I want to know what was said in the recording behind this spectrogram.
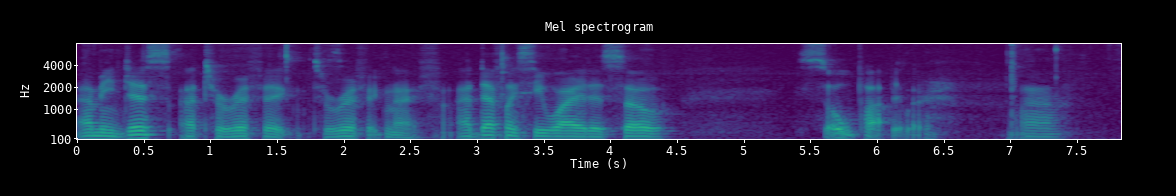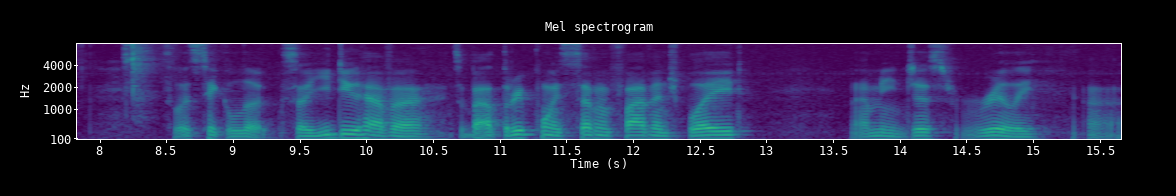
I mean, just a terrific, terrific knife. I definitely see why it is so, so popular. Uh, so let's take a look. So you do have a, it's about 3.75 inch blade. I mean, just really uh,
